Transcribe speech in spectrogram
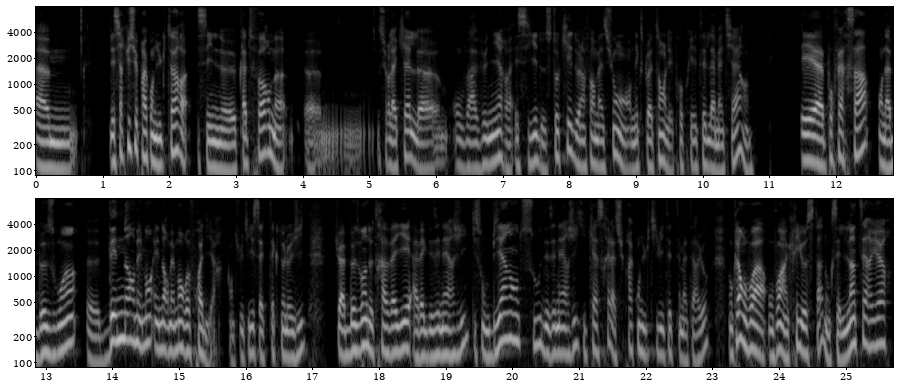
Euh, les circuits supraconducteurs, c'est une plateforme euh, sur laquelle on va venir essayer de stocker de l'information en exploitant les propriétés de la matière. Et euh, pour faire ça, on a besoin euh, d'énormément, énormément refroidir. Quand tu utilises cette technologie, tu as besoin de travailler avec des énergies qui sont bien en dessous des énergies qui casseraient la supraconductivité de tes matériaux. Donc là, on voit, on voit un cryostat, donc c'est l'intérieur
